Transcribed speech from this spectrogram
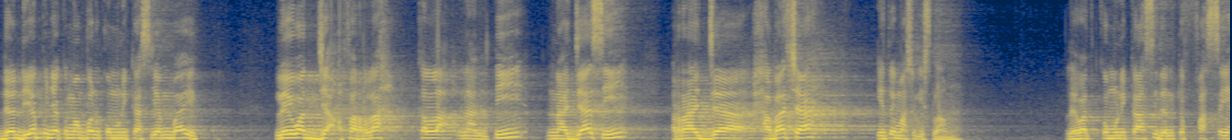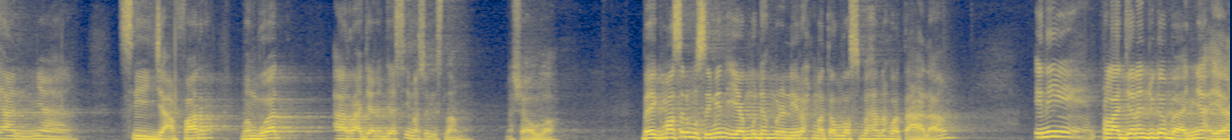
Dan dia punya kemampuan komunikasi yang baik. Lewat Ja'far lah kelak nanti Najasi, Raja Habasyah itu masuk Islam lewat komunikasi dan kefasihannya si Ja'far membuat uh, Raja Najasyi masuk Islam. Masya Allah. Baik, masyarakat muslimin yang mudah mudahan dirahmati Allah Subhanahu wa taala. Ini pelajaran juga banyak ya.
